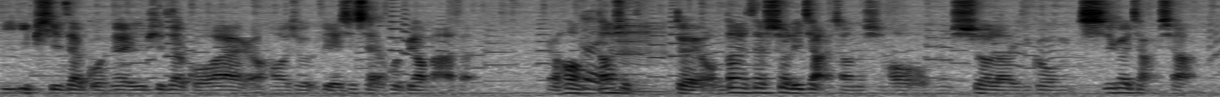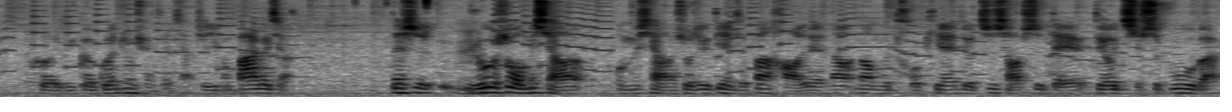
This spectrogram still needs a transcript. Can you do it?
一一批在国内，一批在国外，然后就联系起来会比较麻烦。然后我们当时，对我们当时在设立奖项的时候，我们设了一共七个奖项和一个观众选择奖，就一共八个奖。但是如果说我们想我们想要说这个电影节办好一点，那那我们的投片就至少是得得有几十部吧。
